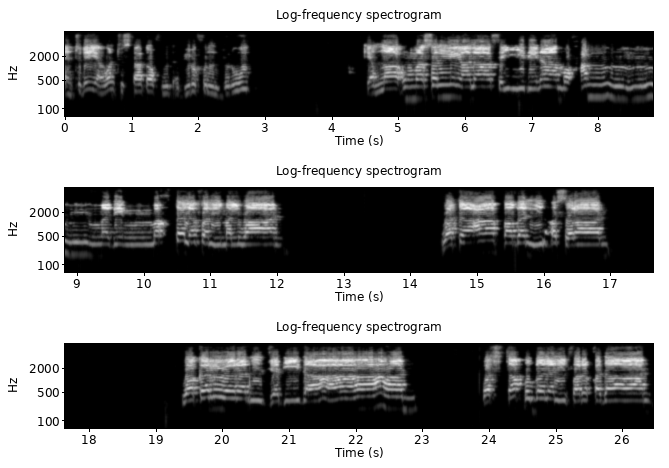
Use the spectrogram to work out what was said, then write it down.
And today I want to start off with a beautiful durood. कि اللهم صل على سيدنا محمد ما اختلف الملوان وتعاقب الأسران وكرر الجديدان واستقبل الفرقدان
